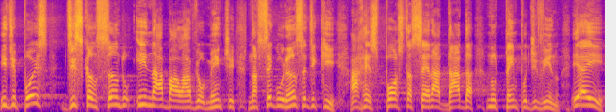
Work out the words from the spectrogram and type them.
e depois descansando inabalavelmente na segurança de que a resposta será dada no tempo divino. E aí,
